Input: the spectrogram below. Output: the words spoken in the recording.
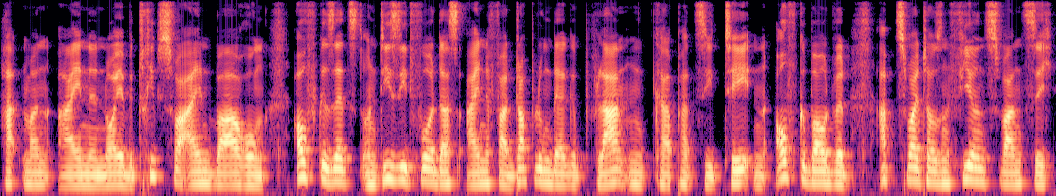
hat man eine neue Betriebsvereinbarung aufgesetzt und die sieht vor, dass eine Verdopplung der geplanten Kapazitäten aufgebaut wird. Ab 2024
